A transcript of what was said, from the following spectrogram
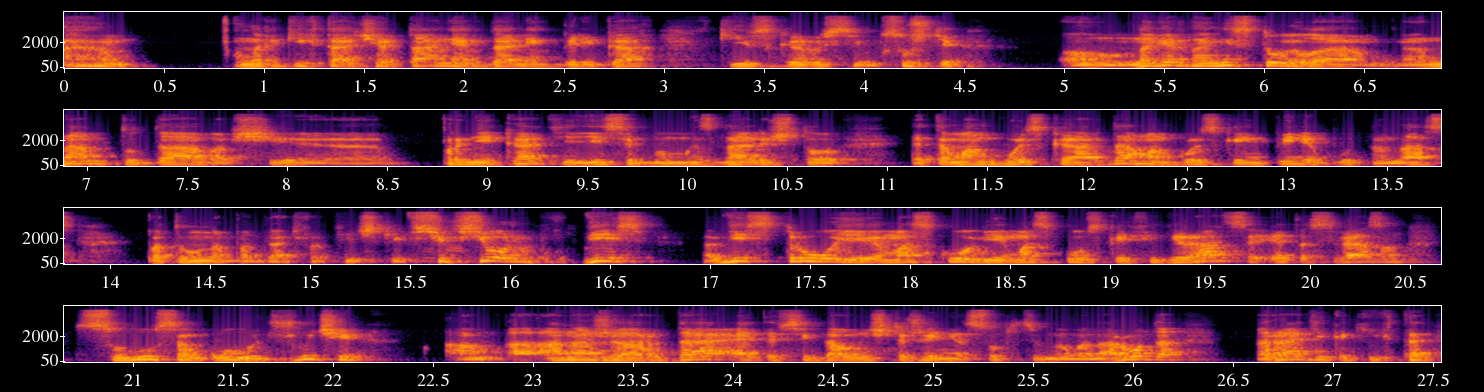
на каких-то очертаниях, дальних берегах Киевской Руси. Слушайте, наверное, не стоило нам туда вообще э, проникать, если бы мы знали, что это монгольская орда, монгольская империя будет на нас потом нападать фактически. Все, все, весь, весь строй Московии, Московской Федерации, это связан с Лусом Улу-Джучи, а- а- она же Орда, это всегда уничтожение собственного народа ради каких-то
